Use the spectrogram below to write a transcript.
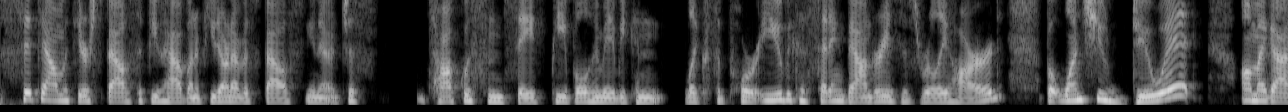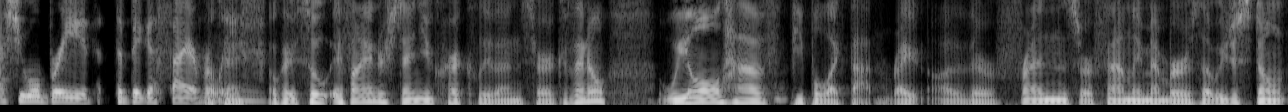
sit down with your spouse if you have one. If you don't have a spouse, you know, just talk with some safe people who maybe can like support you because setting boundaries is really hard. But once you do it, oh my gosh, you will breathe the biggest sigh of relief. Okay. okay. So if I understand you correctly, then, Sarah, because I know we all have people like that, right? They're friends or family members that we just don't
